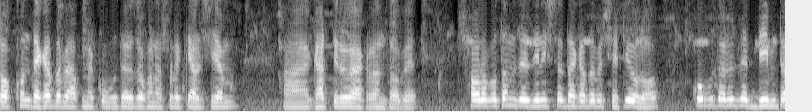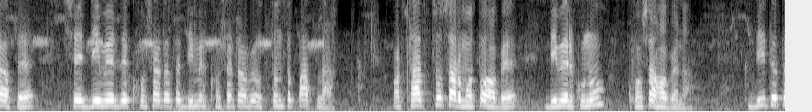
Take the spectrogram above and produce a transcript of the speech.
লক্ষণ দেখা যাবে আপনার কবুতরে যখন আসলে ক্যালসিয়াম ঘাটতি রোগে আক্রান্ত হবে। সর্বপ্রথম যে জিনিসটা দেখা যাবে সেটি হলো কবুতরের যে ডিমটা আছে, সেই ডিমের যে খোসাটা আছে, ডিমের খোসাটা হবে অত্যন্ত পাতলা। অর্থাৎ চোষার মতো হবে, ডিমের কোনো খোসা হবে না। দ্বিতীয়ত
